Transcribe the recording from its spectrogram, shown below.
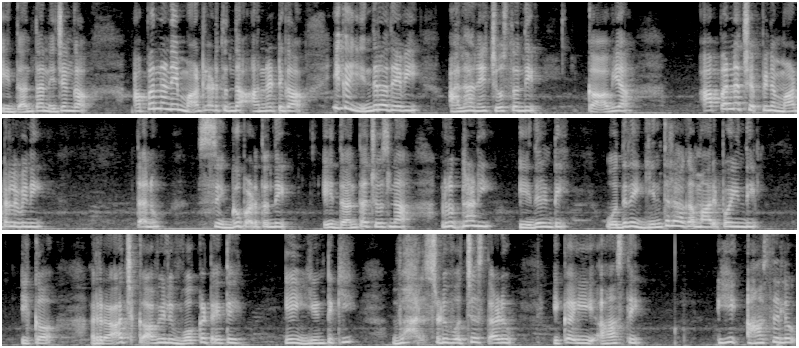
ఇదంతా నిజంగా అపర్ణనే మాట్లాడుతుందా అన్నట్టుగా ఇక ఇందిరాదేవి అలానే చూస్తుంది. కావ్య అపర్ణ చెప్పిన మాటలు విని తను సిగ్గుపడుతుంది. ఇదంతా చూసిన రుద్రాణి ఇదేంటి? వదిన ఇంతలాగా మారిపోయింది. ఇక రాజ్ కావ్యలు ఒక్కటైతే ఈ ఇంటికి వారసుడు వచ్చేస్తాడు. ఇక ఈ ఆస్తి ఈ ఆస్తిలో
